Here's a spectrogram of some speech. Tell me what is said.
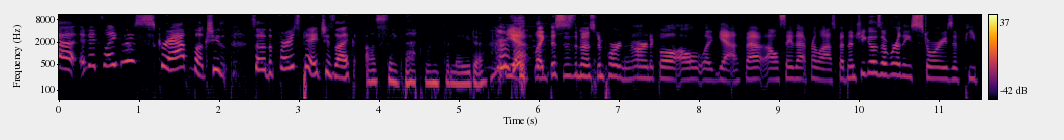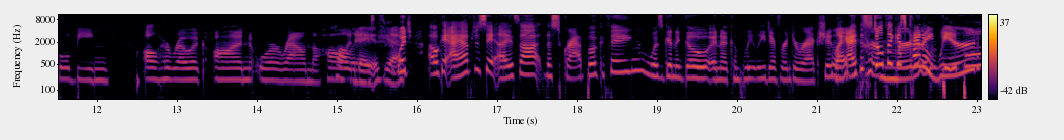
Yeah, and it's like this scrapbook. She's so the first page. She's like, "I'll save that one for later." yeah, like this is the most important article. I'll like yeah, that I'll save that for last. But then she goes over these stories of people being all heroic on or around the holidays. Holidays, yeah. Which okay, I have to say I thought the scrapbook thing was gonna go in a completely different direction. Like, I still think it's kind of weird. people?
